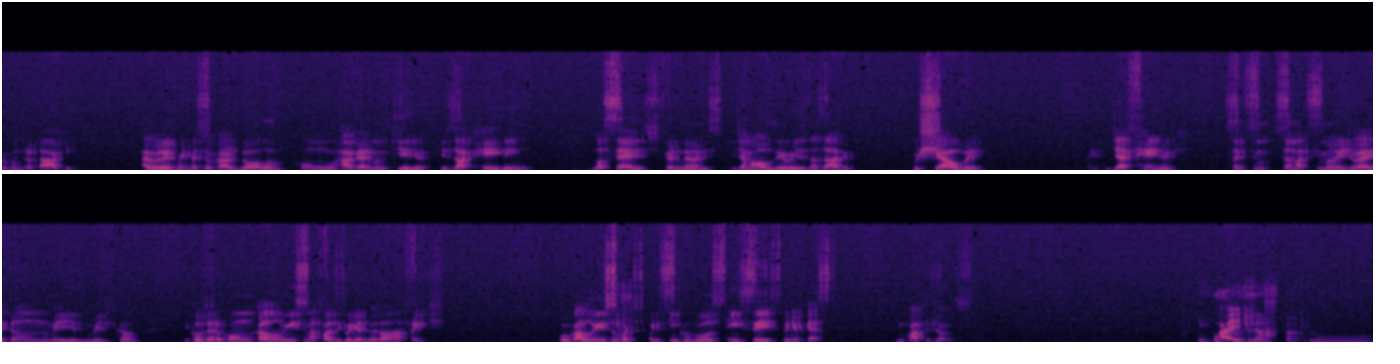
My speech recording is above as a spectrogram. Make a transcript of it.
para o contra-ataque. Aí o goleiro vai ser o Cardolo, com o Javier Manquilho, Isaac Hayden, Lascelles, Fernandes e Jamal Lewis na zaga. O Shelby, Jeff Hendrick, Sam Maximan e Joeliton no meio, no meio de campo. E contando com o Callum Winston na fase goleadora lá na frente. O Galo Winston participou de 5 gols em 6 do Newcastle, em 4 jogos. Importante Aí... lembrar que o,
